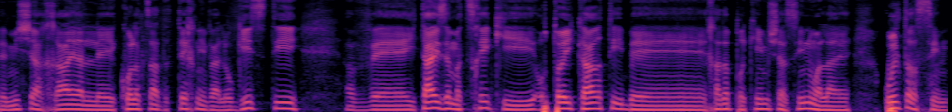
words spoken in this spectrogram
ומי שאחראי על אה, כל הצד הטכני והלוגיסטי. ואיתי זה מצחיק, כי אותו הכרתי באחד הפרקים שעשינו על האולטרסים.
